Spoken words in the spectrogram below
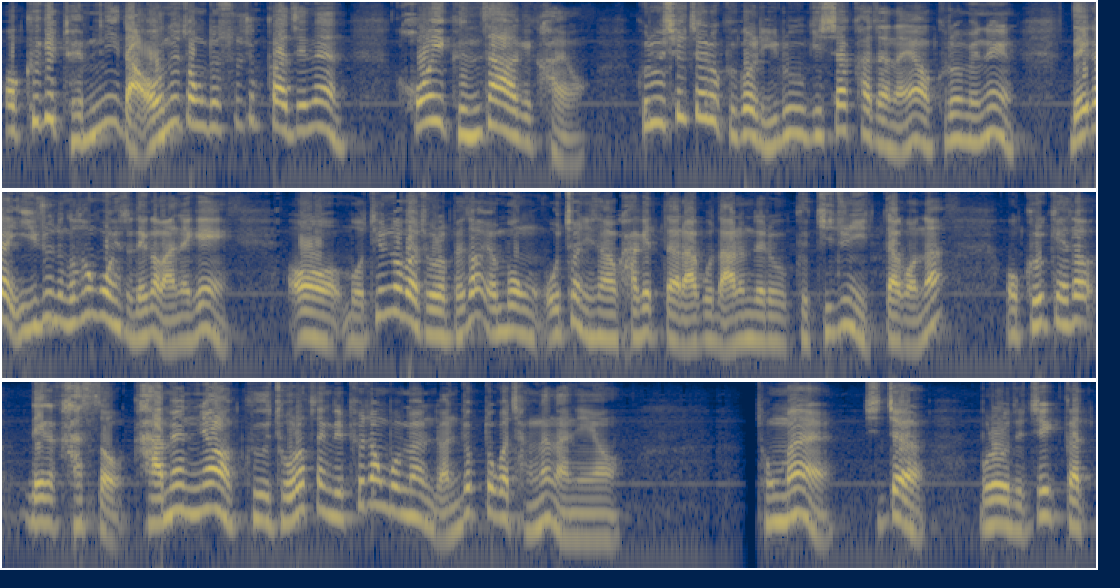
어 그게 됩니다. 어느 정도 수준까지는 거의 근사하게 가요. 그리고 실제로 그걸 이루기 시작하잖아요. 그러면은 내가 이루는 거 성공해서 내가 만약에 어 뭐 팀노바 졸업해서 연봉 5천 이상을 가겠다라고 나름대로 그 기준이 있다거나 어 그렇게 해서 내가 갔어. 가면요 그 졸업생들 표정 보면 만족도가 장난 아니에요. 정말 진짜 뭐라고 해야 되지? 그러니까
